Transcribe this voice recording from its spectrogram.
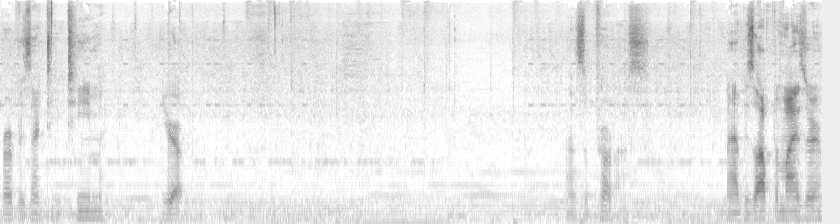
representing Team Europe. That's the Protoss. Map is Optimizer.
